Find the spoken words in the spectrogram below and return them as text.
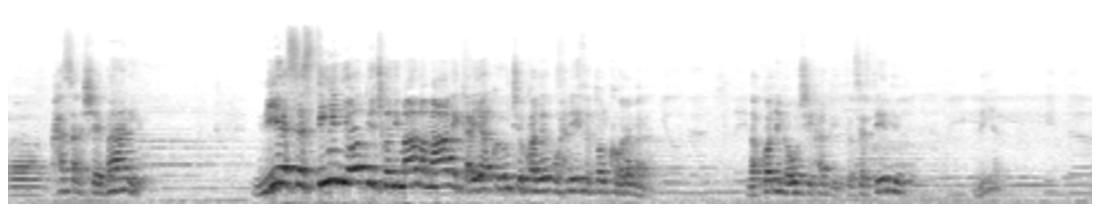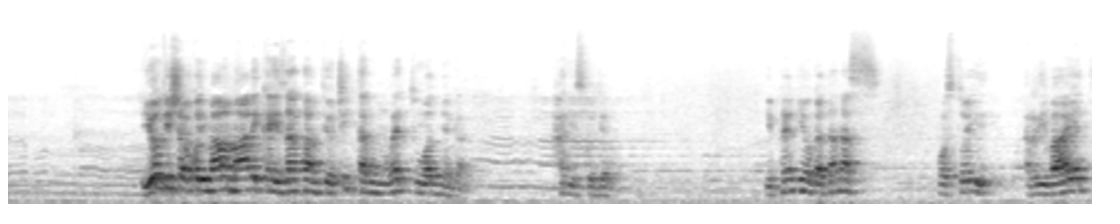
uh, Hasan Šebani, nije se stidio otići kod imama Malika, iako je učio kod Ebu Hanife toliko vremena. Da kod njega uči hadith. Je se stidio? Nije. I otišao kod imama Malika i zapamtio čitavu muvetu od njega. Hadijsko djelo. I prenio ga danas, postoji rivajet,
